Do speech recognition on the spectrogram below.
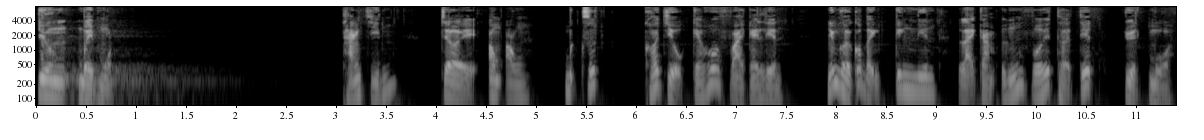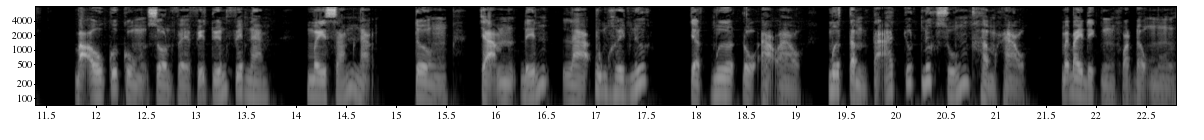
Chương 11 Tháng 9, trời ong ong, bức rứt, khó chịu kéo vài ngày liền. Những người có bệnh kinh niên lại cảm ứng với thời tiết tuyệt mùa. Bão cuối cùng dồn về phía tuyến phía nam, mây xám nặng, tường chạm đến là bung hơi nước, chợt mưa đổ ảo ảo, mưa tầm tã chút nước xuống hầm hào. Máy bay địch hoạt động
